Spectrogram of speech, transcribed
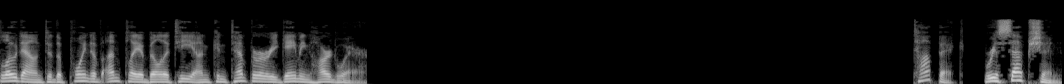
slowdown to the point of unplayability on contemporary gaming hardware. Reception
